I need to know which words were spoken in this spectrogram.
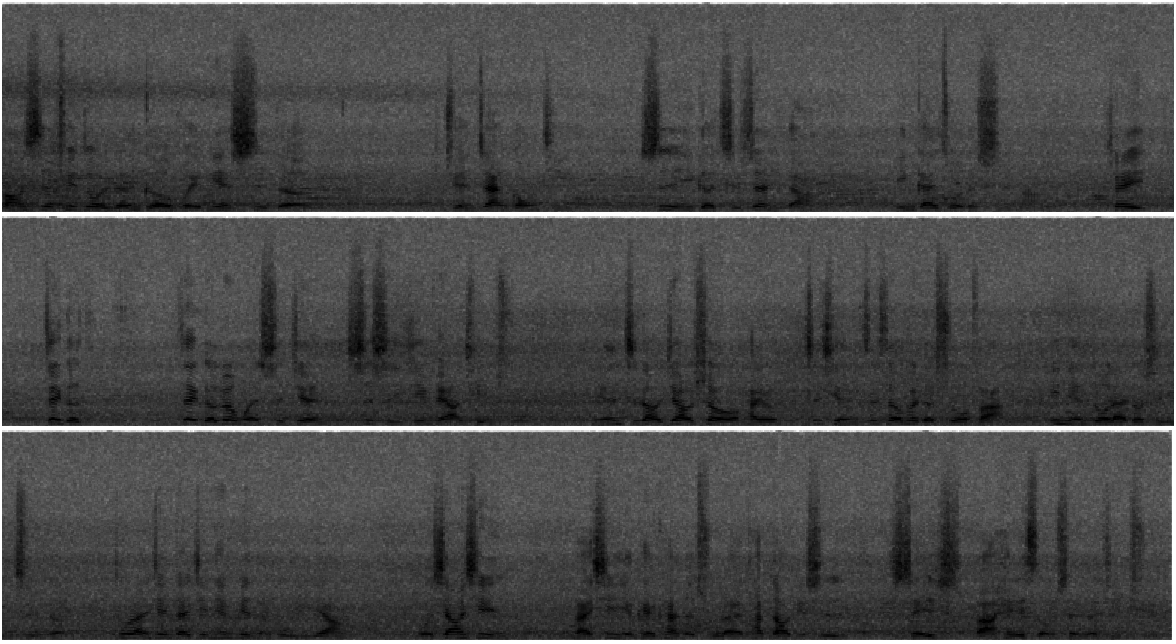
方式去做人格毁灭式的卷战攻击，是一个执政党应该做的事吗？所以，这个这个论文事件事实已经非常清楚，连指导教授还有之前自社会的说法，一年多来都是一致的。突然间在今天变得不一样，我相信百姓也可以看得出来，他到底是谁把黑手伸了进去。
